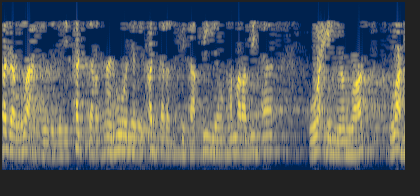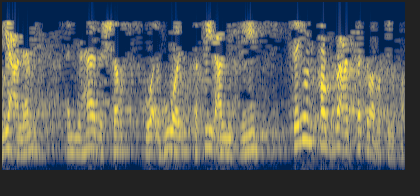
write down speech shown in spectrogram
قدر الله عز وجل الذي قدر الآن هو الذي قدر الاتفاقية وأمر بها؟ وحي من الله. الله يعلم أن هذا الشرط وهو ثقيل على المسلمين. سينقض بعد فترة بسيطة.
